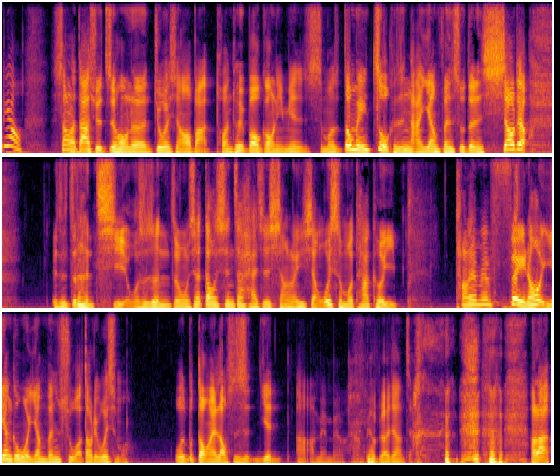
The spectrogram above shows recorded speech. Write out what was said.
掉。上了大学之后呢，就会想要把团队报告里面什么都没做，可是拿一样分数的人消掉。也是真的很气，我是认真。我现在到现在还是想了一想，为什么他可以躺在那边废，然后一样跟我一样分数啊？到底为什么？我都不懂哎，老师是演啊啊，没有没有，不要不要这样讲。好了，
